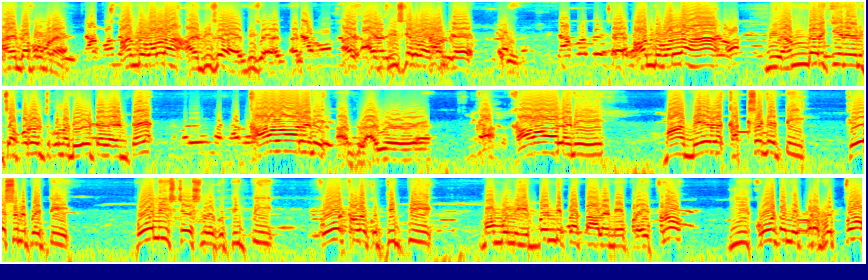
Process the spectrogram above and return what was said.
ఆయన తప్పకుండా అందువల్ల ఆయన తీసుకెళ్ళి అందువల్ల మీ అందరికీ నేను చెప్పదలుచుకున్నది ఏమిటంటే కావాలని అట్లాగే కావాలని మా మీద కక్ష కట్టి కేసులు పెట్టి పోలీస్ స్టేషన్లకు తిప్పి కోర్టులకు తిప్పి మమ్మల్ని ఇబ్బంది పెట్టాలనే ప్రయత్నం ఈ కూటమి ప్రభుత్వం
